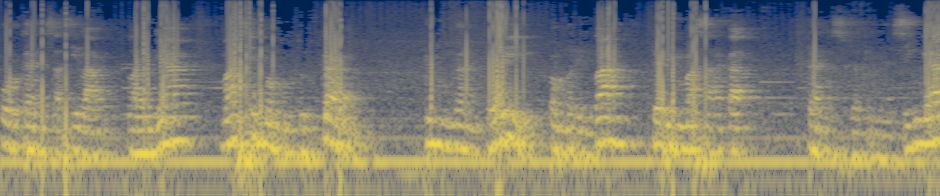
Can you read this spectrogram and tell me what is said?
organisasi lainnya masih membutuhkan dukungan dari pemerintah dari masyarakat dan sebagainya. Sehingga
